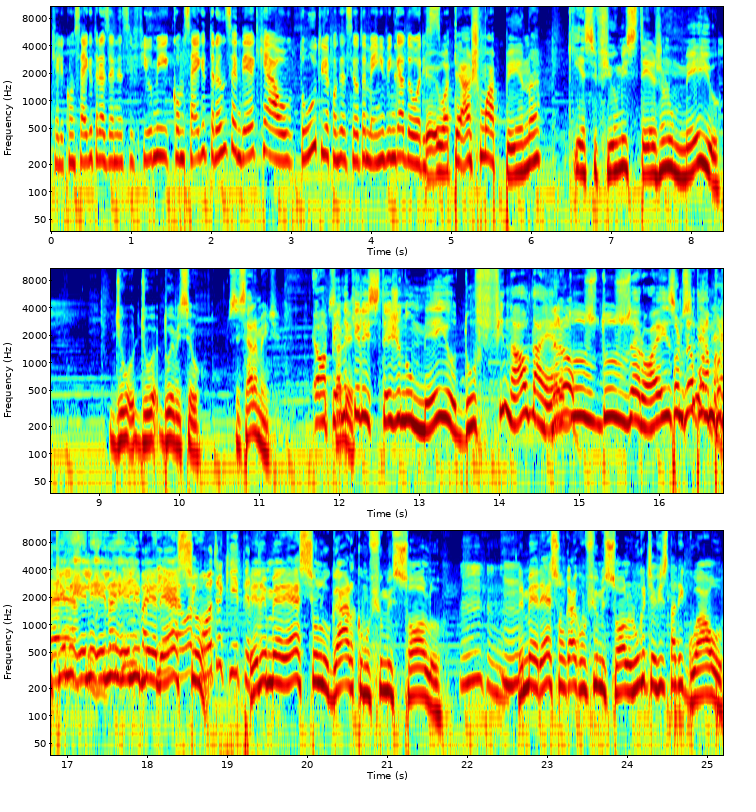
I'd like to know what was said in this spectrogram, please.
Que ele consegue trazer nesse filme e consegue transcender que é o tudo que aconteceu também em Vingadores. Eu até acho uma pena que esse filme esteja no meio de, um- do, do MCU. Sinceramente. É uma pena Sabe? que ele esteja no meio do final da era Não, não. Dos, dos heróis Por- não, cinema. porque ele, ele, ele, vai vir- ele vai vir, merece é um, outra equipe, né? ele merece um lugar como filme solo. Uhum. Ele merece um lugar como filme solo. Eu nunca tinha visto nada igual.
